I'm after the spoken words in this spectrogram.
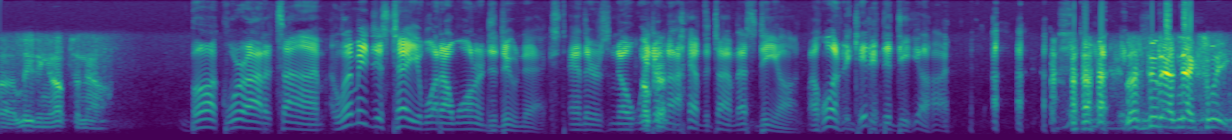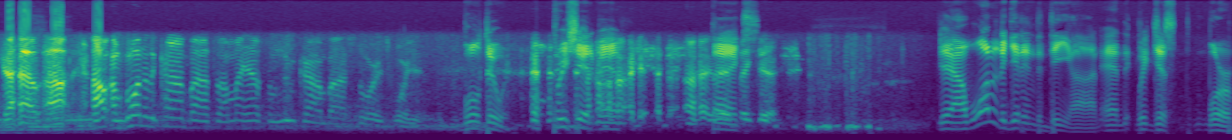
uh, leading up to now. Buck, we're out of time. Let me just tell you what I wanted to do next. And there's no, we do not have the time. That's Deion. I wanted to get into Deion. Let's do that next week. I, I, I'm going to the combine, so I might have some new combine stories for you. We'll do it. Appreciate it, man. All right, All right man. Thanks. Take care. Yeah, I wanted to get into Deion, and we just were.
